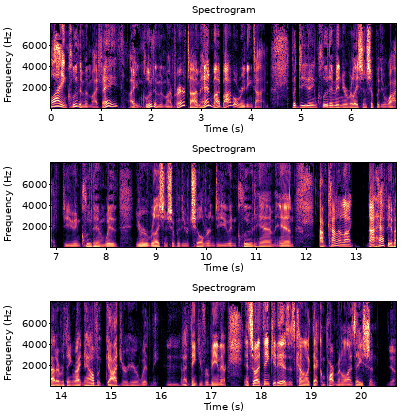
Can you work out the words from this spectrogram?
well, I include him in my faith. I include him in my prayer time and my Bible reading time. But do you include him in your relationship with your wife? Do you include him with your relationship with your children? Do you include him in, I'm kind of like, not happy about everything right now, but God, you're here with me. Mhm. And I thank you for being there. And so I think it is, it's kind of like that compartmentalization Yeah.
